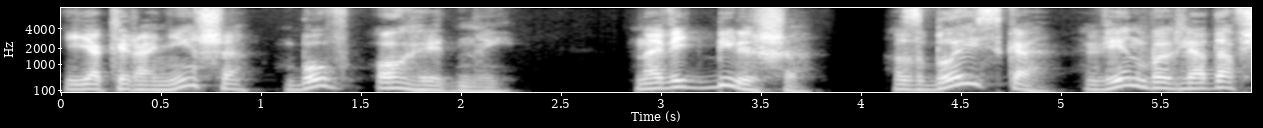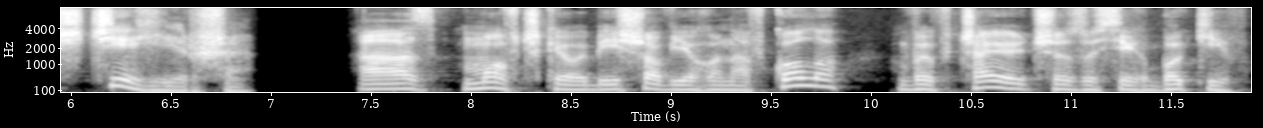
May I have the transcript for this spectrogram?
як і раніше, був огидний. Навіть більше. Зблизька він виглядав ще гірше. Ааз мовчки обійшов його навколо, вивчаючи з усіх боків,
